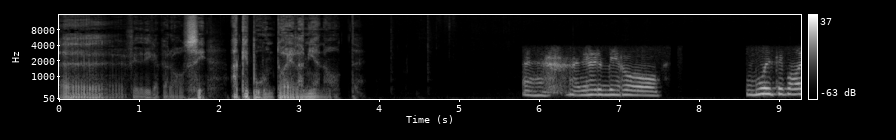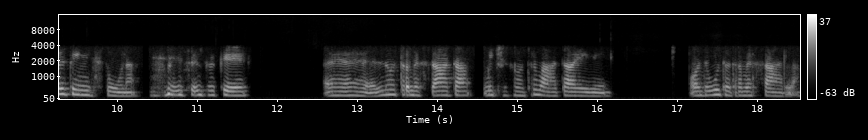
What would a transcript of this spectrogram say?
eh, Federica Carossi, a che punto è la mia notte? Eh, vero, molte volte nessuna, nel senso che eh, l'ho attraversata, mi ci sono trovata e ho dovuto attraversarla.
